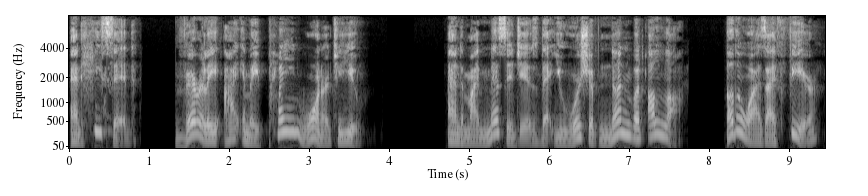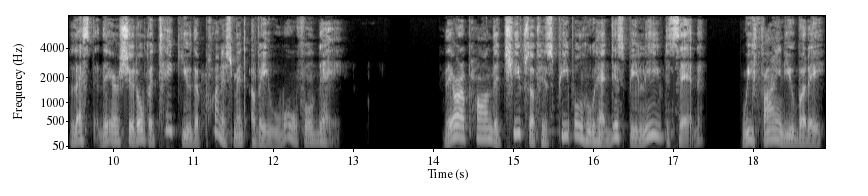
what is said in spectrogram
and he said, Verily I am a plain warner to you. And my message is that you worship none but Allah. Otherwise I fear lest there should overtake you the punishment of a woeful day. Thereupon the chiefs of his people who had disbelieved said, We find you but a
